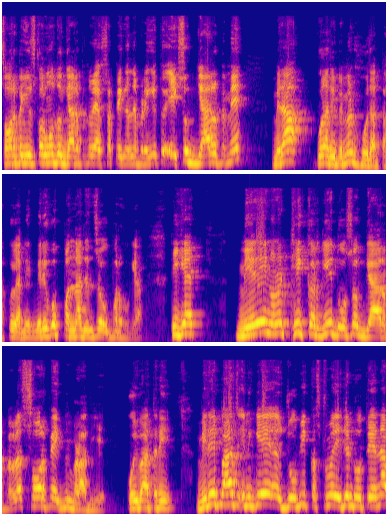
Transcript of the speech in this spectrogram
सौ रुपए यूज़ करूँगा तो ग्यारह रुपए एक्स्ट्रा पे करने पड़ेंगे। तो एक सौ ग्यारह रुपए में मेरा पूरा रिपेमेंट हो जाता। कोई बात नहीं, मेरे को पंद्रह दिन से ऊपर हो गया। ठीक है? मेरे इन्होंने ठीक कर दिए दो सौ ग्यारह रुपए मतलब सौ रुपए एक दिन बढ़ा दिए। कोई बात नहीं। मेरे पास इनके, जो भी कस्टमर एजेंट होते हैं ना,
